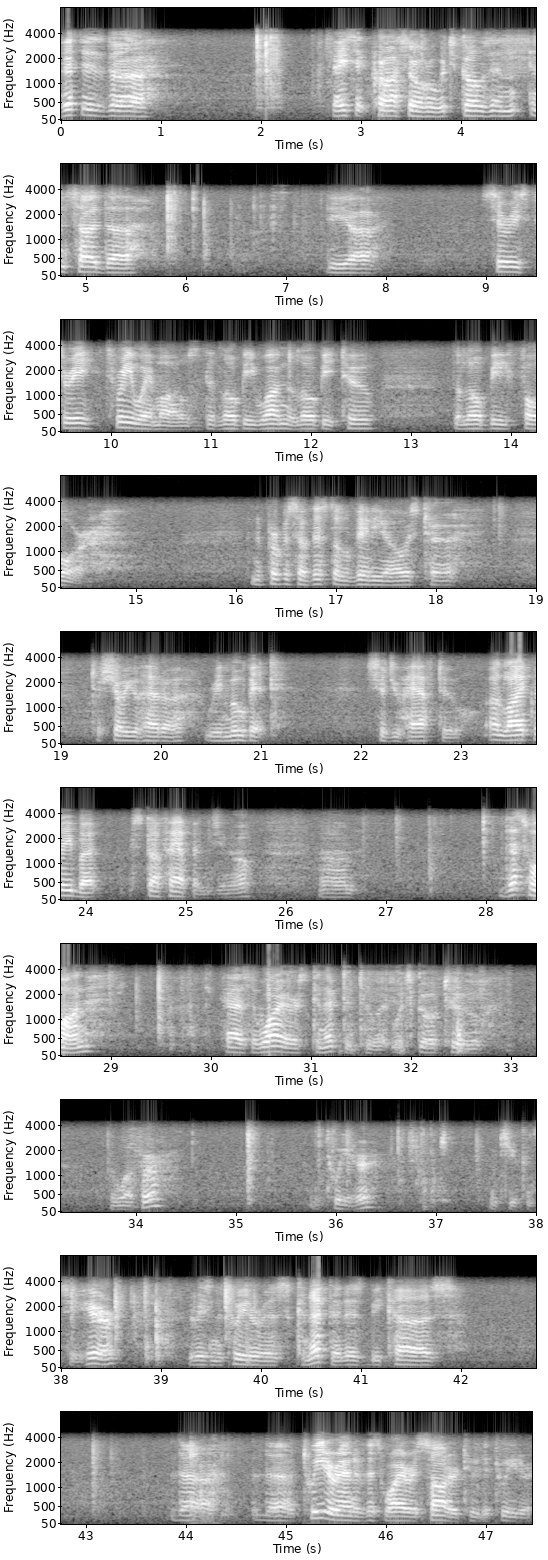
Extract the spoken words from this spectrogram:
This is the basic crossover which goes in inside the the uh, Series 3 three-way models, the low B1, the low B2, the low B4. And the purpose of this little video is to to show you how to remove it should you have to. Unlikely, but stuff happens, you know. Um, this one has the wires connected to it, which go to the woofer, the tweeter, which you can see here. The reason the tweeter is connected is because the the tweeter end of this wire is soldered to the tweeter.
